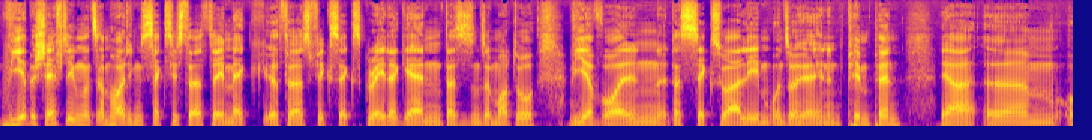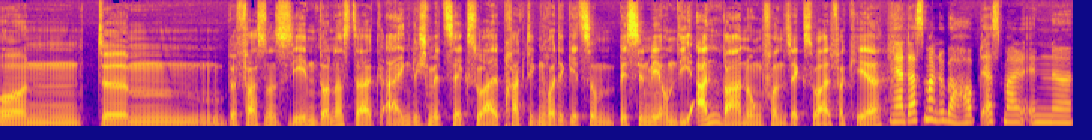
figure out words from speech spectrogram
wir beschäftigen uns am heutigen Sexy Thursday Mac äh, Thirst Fix Sex Great Again. Das ist unser Motto. Wir wollen das Sexualleben unserer HörerInnen pimpen. Ja, ähm, und ähm, befassen uns jeden Donnerstag eigentlich mit Sexualpraktiken. Heute geht es so ein bisschen mehr um die Anbahnung von Sexualverkehr. Ja, dass man überhaupt erstmal in eine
